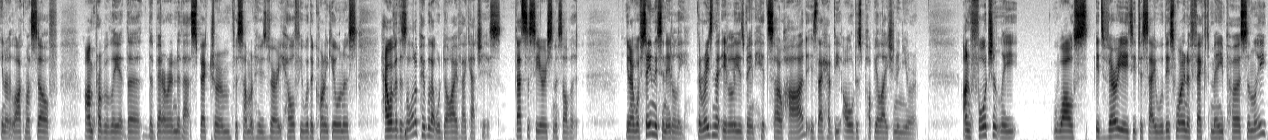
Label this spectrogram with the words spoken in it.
you know, like myself. I'm probably at the, the better end of that spectrum for someone who's very healthy with a chronic illness. However, there's a lot of people that will die if they catch this. That's the seriousness of it. You know, we've seen this in Italy. The reason that Italy has been hit so hard is they have the oldest population in Europe. Unfortunately, whilst it's very easy to say, well, this won't affect me personally,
